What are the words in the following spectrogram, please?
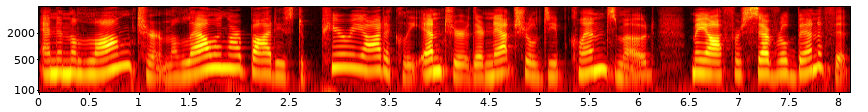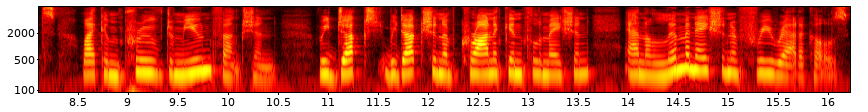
And in the long term, allowing our bodies to periodically enter their natural deep cleanse mode may offer several benefits, like improved immune function, reduc- reduction of chronic inflammation, and elimination of free radicals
